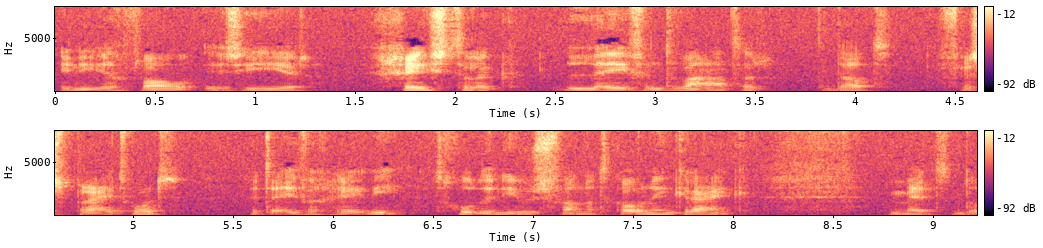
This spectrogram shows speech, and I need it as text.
In ieder geval is hier geestelijk levend water dat verspreid wordt. Het evangelie, het goede nieuws van het koninkrijk. Met de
